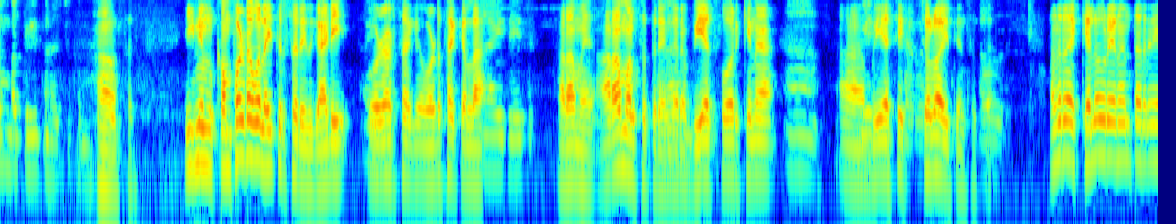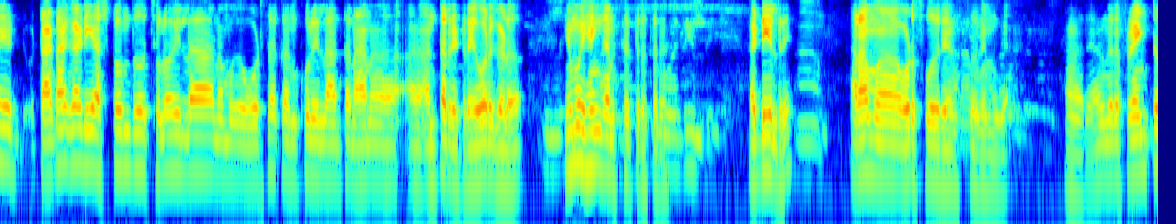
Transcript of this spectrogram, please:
ಎಂಬತ್ತು ರೀತಿ ಹೆಚ್ಚು ಕಮ್ಮಿ. ಹಾಂ ಸರ್. ಈಗ ನಿಮ್ಗೆ ಕಂಫರ್ಟಬಲ್ ಐತ್ರಿ ಸರ್ ಇದು ಗಾಡಿ? ಓಡಾಡ್ಸಕ್ಕೆ ಓಡಿಸಕ್ಕೆಲ್ಲ ಆರಾಮ ಆರಾಮ ಅನ್ಸುತ್ತೆ ರೀ ಹಂಗಾರೆ ಬಿ ಎಸ್ ಫೋರ್ಕಿನ ಬಿ ಎಸ್ ಸಿಕ್ಸ್ ಚಲೋ ಐತೆ ಅನ್ಸುತ್ತೆ. ಅಂದ್ರೆ ಕೆಲವ್ರು ಏನಂತಾರೆ ರೀ ಟಾಟಾ ಗಾಡಿ ಅಷ್ಟೊಂದು ಚಲೋ ಇಲ್ಲ ನಮಗೆ ಓಡ್ಸೋಕೆ ಅನುಕೂಲ ಇಲ್ಲ ಅಂತ ನಾನು ಅಂತಾರೆ ರೀ ಡ್ರೈವರ್ಗಳು. ನಿಮಗೆ ಹೆಂಗೆ ಅನಿಸ್ತೈತೆ ರೀ ಸರ್ ಅಡ್ಡಿ ಇಲ್ರಿ ಆರಾಮ ಓಡಿಸ್ಬೋದು ರೀ ಅನಿಸ್ತದೆ ನಿಮ್ಗೆ. ಹಾಂ ರೀ ಅಂದ್ರೆ ಫ್ರಂಟು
